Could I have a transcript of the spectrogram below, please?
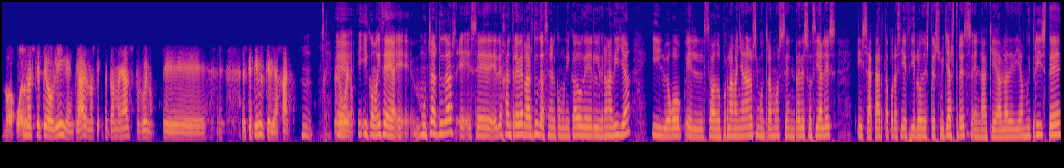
no el jueves. No es que te obliguen, claro, no es que, de todas maneras, pues bueno, eh, es que tienes que viajar. Hmm. Pero eh, bueno. Y, como dice, eh, muchas dudas, se deja entrever las dudas en el comunicado del Granadilla y luego el sábado por la mañana nos encontramos en redes sociales esa carta, por así decirlo, de Esther Suyastres, en la que habla de día muy triste,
